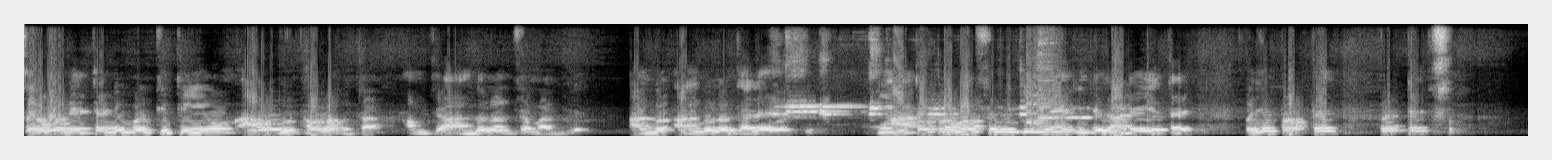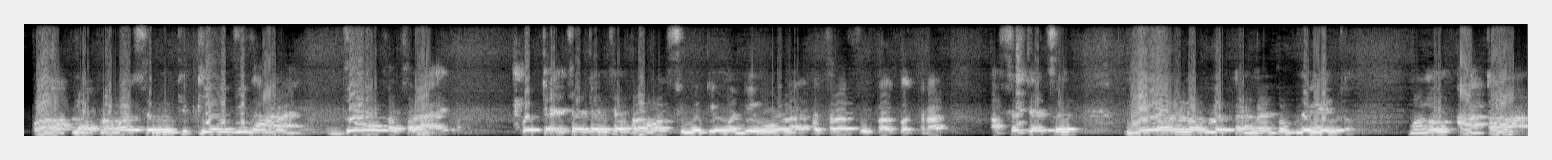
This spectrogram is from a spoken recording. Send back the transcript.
सर्व नेत्यांनी पण तिथे येऊन आवाज उठवला होता आमच्या आंदोलनाच्या माध्यम आंदो- आंदोलन झाल्यावरती. मग आता प्रभाग समिती आहे तिथे गाड्या येत आहेत. म्हणजे प्रत्येक प्रत्येक आपला प्रभाग समितीतलं जी घाण आहे जो कचरा आहे तो त्यांच्या त्यांच्या प्रभाग समितीमध्ये ओला कचरा सुका कचरा असं त्याचं निवारण आपलं करण्यात आपलं येतं म्हणून आता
